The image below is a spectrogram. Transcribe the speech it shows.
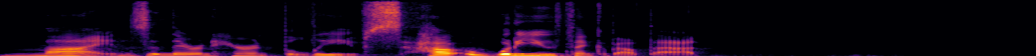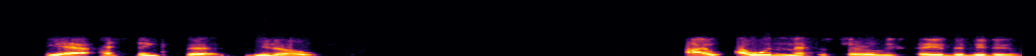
minds and their inherent beliefs. How, what do you think about that? Yeah, I think that, you know, I, I wouldn't necessarily say that it is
